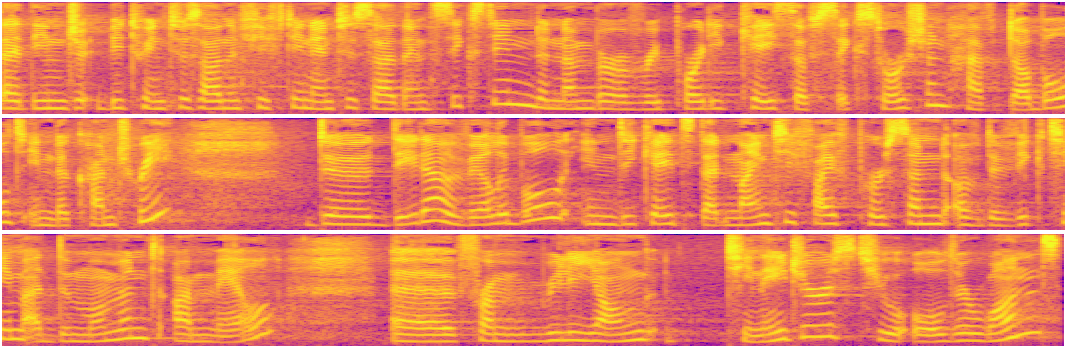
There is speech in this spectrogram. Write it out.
that in between 2015 and 2016, the number of reported cases of sextortion have doubled in the country. The data available indicates that 95% of the victims at the moment are male, uh, from really young teenagers to older ones.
